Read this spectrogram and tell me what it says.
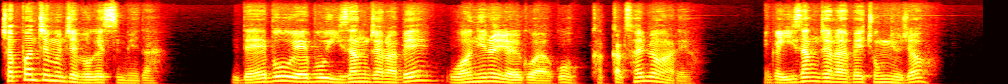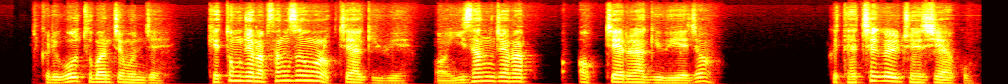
첫 번째 문제 보겠습니다. 내부, 외부 이상전압의 원인을 열거하고 각각 설명하래요. 그러니까 이상전압의 종류죠. 그리고 두 번째 문제. 개통전압 상승을 억제하기 위해, 어, 이상전압 억제를 하기 위해죠. 그 대책을 제시하고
